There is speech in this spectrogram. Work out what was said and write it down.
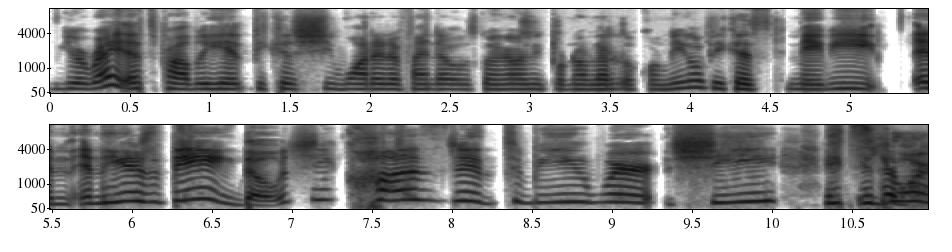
you're right. That's probably it because she wanted to find out what was going on with me por no hablarlo conmigo because maybe and and here's the thing though, she caused it to be where she It's your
